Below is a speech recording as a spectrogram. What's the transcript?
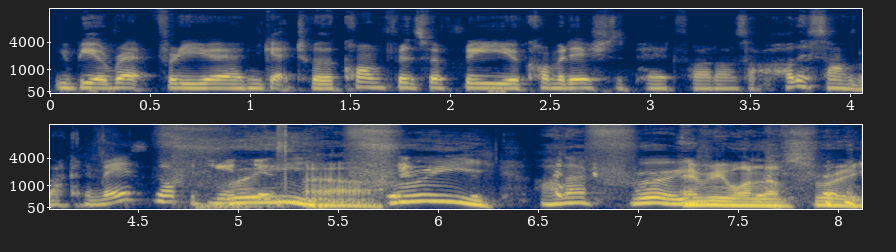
you'd be a rep for a year and get to a conference for free, your accommodations paid for. And I was like, oh, this sounds like an amazing opportunity. Free, free. I'll have free. Everyone loves free.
